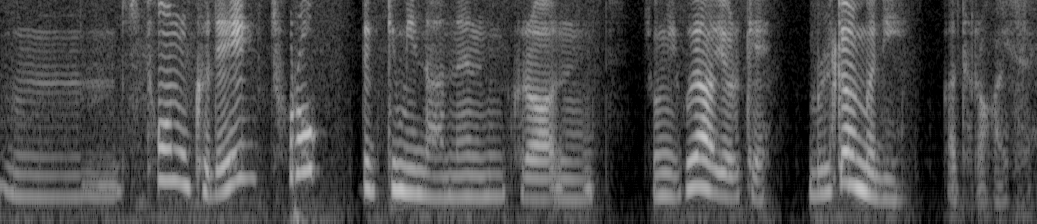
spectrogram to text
음, 스톤 그레이, 초록 느낌이 나는 그런 종이고요. 이렇게 물결 무늬가 들어가 있어요.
